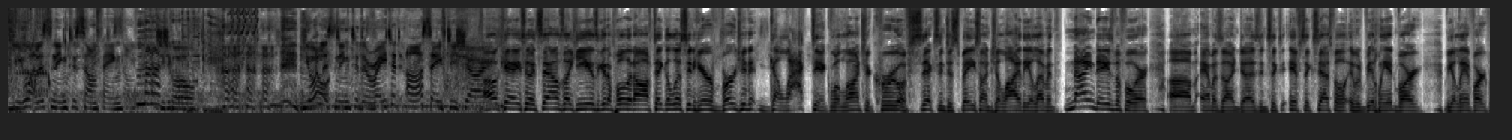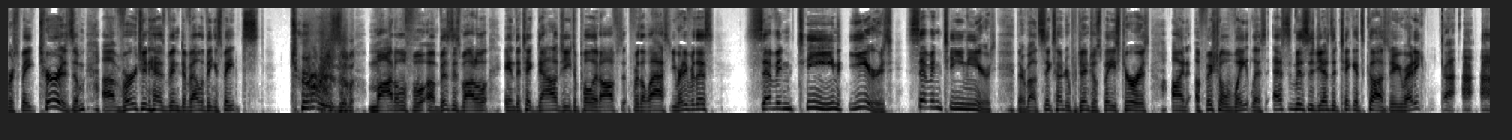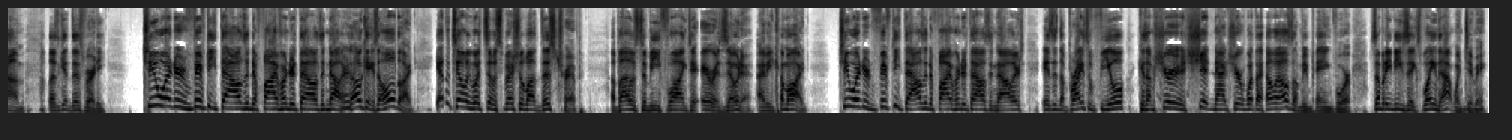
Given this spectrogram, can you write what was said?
You are listening to something magical. You're Not. listening to the Rated R Safety Show. Okay, so it sounds like he is going to pull it off. Take a listen here. Virgin Galactic will launch a crew of six into space on July the 11th, nine days before um, Amazon does. And if successful, it would be a landmark, be a landmark for space tourism. Uh, Virgin has been developing a space tourism model for a business model and the technology to pull it off for the last. You ready for this? 17 years. 17 years. There are about 600 potential space tourists on official wait list. Estimates suggest the tickets cost. Are you ready? Uh, uh, um, let's get this ready. 250,000 to $500,000. Okay, so hold on. You have to tell me what's so special about this trip opposed to me flying to Arizona. I mean, come on. 250,000 to $500,000. Is it the price of fuel? Because I'm sure as shit not sure what the hell else I'll be paying for. Somebody needs to explain that one to me.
